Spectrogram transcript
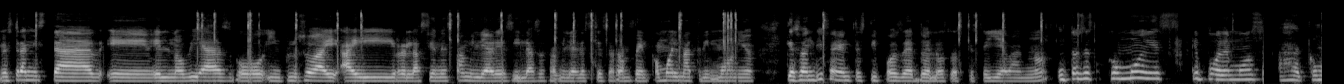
nuestra amistad, eh, el noviazgo, incluso hay, hay relaciones familiares y lazos familiares que se rompen, como el matrimonio, que son diferentes tipos de duelos los que se llevan, ¿no? Entonces, ¿cómo es que podemos, cómo,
